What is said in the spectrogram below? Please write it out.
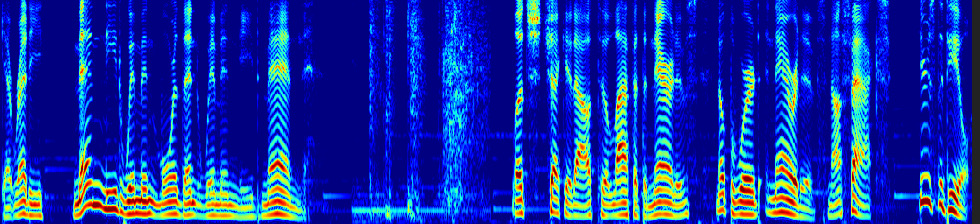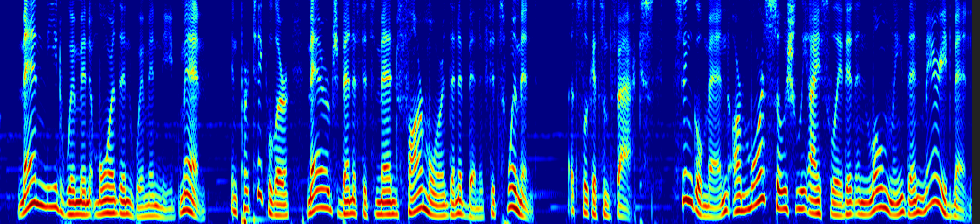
get ready Men Need Women More Than Women Need Men. Let's check it out to laugh at the narratives. Note the word narratives, not facts. Here's the deal men need women more than women need men. In particular, marriage benefits men far more than it benefits women. Let's look at some facts. Single men are more socially isolated and lonely than married men.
